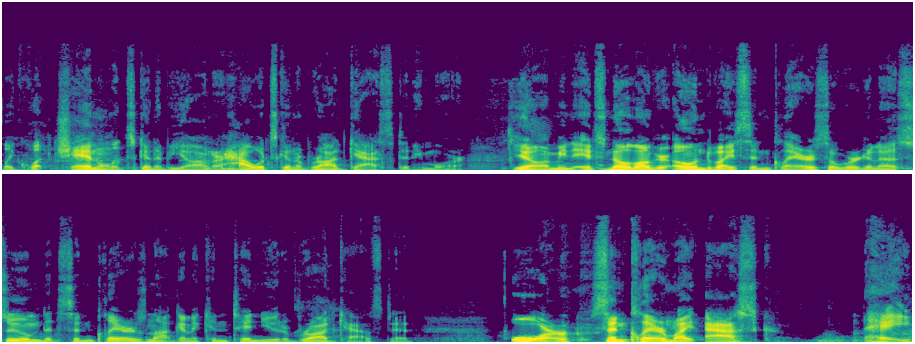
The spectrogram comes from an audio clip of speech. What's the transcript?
like what channel it's going to be on or how it's going to broadcast anymore. You know, I mean, it's no longer owned by Sinclair, so we're going to assume that Sinclair is not going to continue to broadcast it. Or Sinclair might ask, "Hey,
